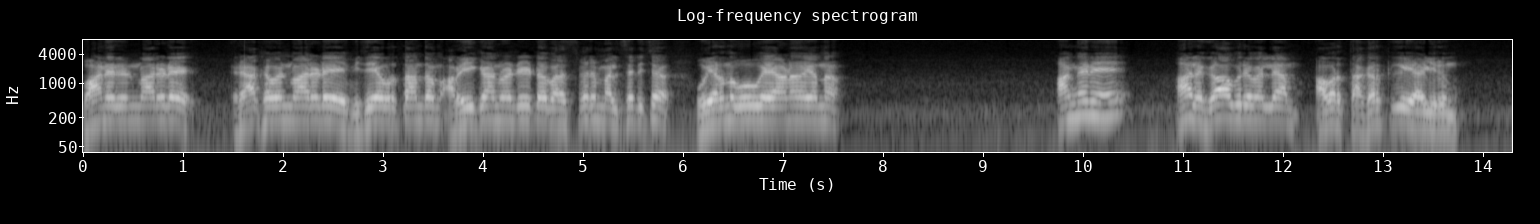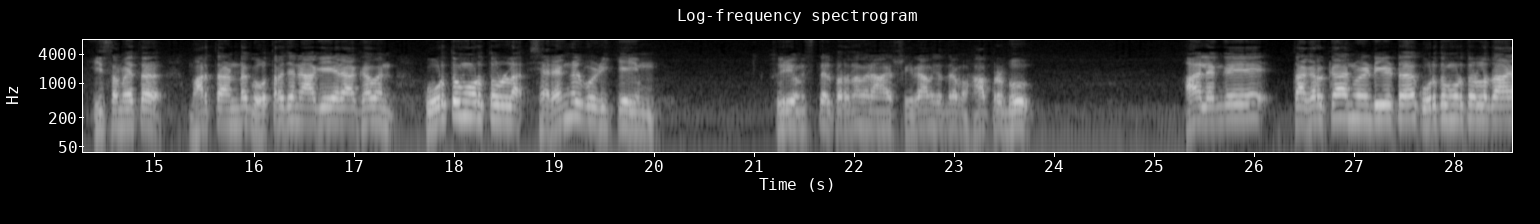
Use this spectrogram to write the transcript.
വാനരന്മാരുടെ രാഘവന്മാരുടെ വിജയവൃത്താന്തം അറിയിക്കാൻ വേണ്ടിയിട്ട് പരസ്പരം മത്സരിച്ച് ഉയർന്നു പോവുകയാണ് എന്ന്. അങ്ങനെ ആ ലഗാപുരമെല്ലാം അവർ തകർക്കുകയായിരുന്നു. ഈ സമയത്ത് മാർത്താണ്ഡ ഗോത്രജനാകിയ രാഘവൻ കൂർത്തുമൂർത്തുള്ള ശരങ്ങൾ പൊഴിക്കുകയും സൂര്യവംശത്തിൽ പിറന്നവനായ ശ്രീരാമചന്ദ്ര മഹാപ്രഭു ആ ലങ്കയെ തകർക്കാൻ വേണ്ടിയിട്ട് കൂർത്തുമൂർത്തുള്ളതായ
